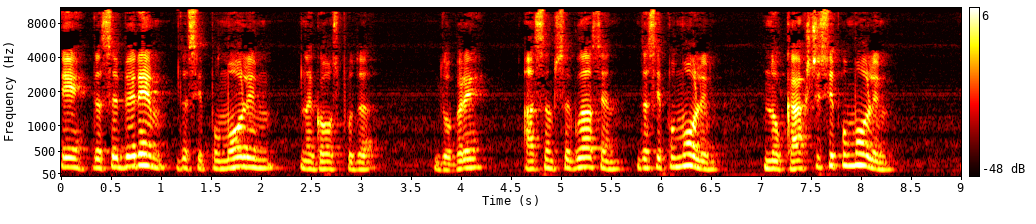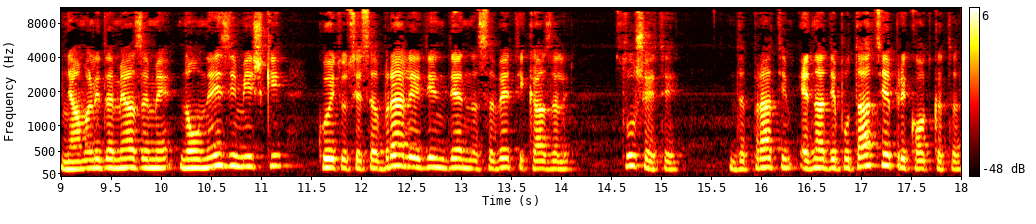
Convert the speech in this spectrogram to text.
е, да съберем, да се помолим на Господа. Добре, аз съм съгласен да се помолим, но как ще се помолим? Няма ли да мязаме на онези мишки, които се събрали един ден на съвет и казали, слушайте, да пратим една депутация при котката,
